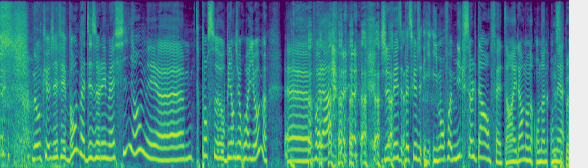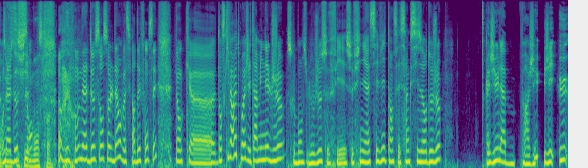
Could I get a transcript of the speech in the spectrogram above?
donc euh, j'ai fait bon bah désolé ma fille hein, mais euh, pense au bien du royaume Euh, voilà je vais parce que il- m'envoie 1000 soldats en fait hein, et là on en a, on, en- on pas on a justifier 200 monstre. on a 200 soldats, on va se faire défoncer. Donc, dans ce qui fait, moi, j'ai terminé le jeu, parce que bon, le jeu se, fait, se finit assez vite, hein, c'est 5-6 heures de jeu. J'ai eu, la, enfin, j'ai eu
